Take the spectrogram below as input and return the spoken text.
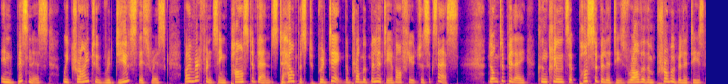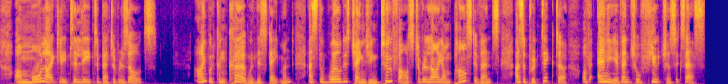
in business, we try to reduce this risk by referencing past events to help us to predict the probability of our future success. Dr. Pillay concludes that possibilities rather than probabilities are more likely to lead to better results. I would concur with this statement as the world is changing too fast to rely on past events as a predictor of any eventual future success.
